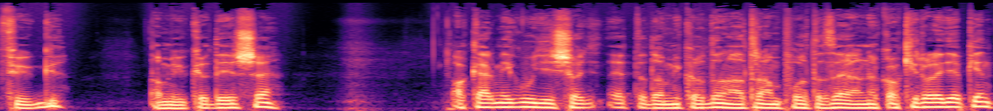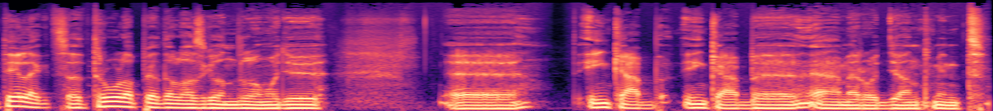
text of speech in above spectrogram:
függ a működése. Akár még úgy is, hogy érted, amikor Donald Trump volt az elnök, akiről egyébként tényleg, szóval róla például azt gondolom, hogy ő e, inkább, inkább elmerodjant, mint,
